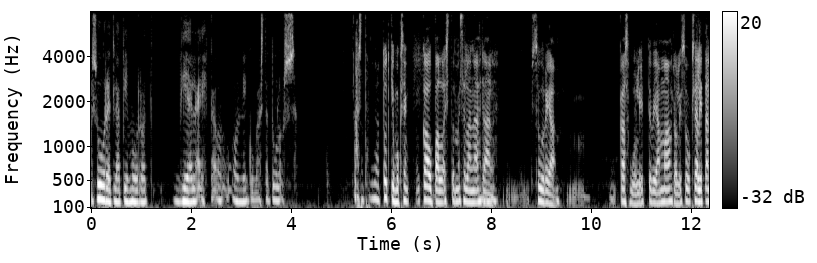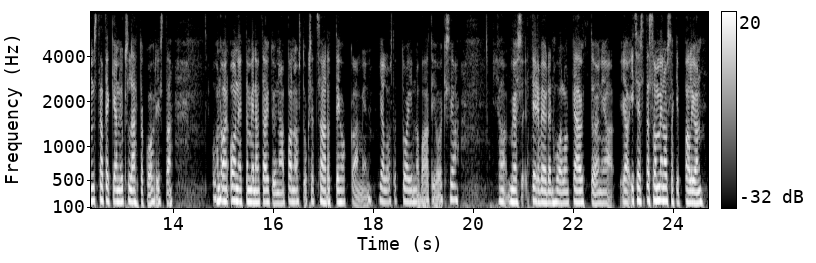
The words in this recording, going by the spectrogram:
suuret läpimurrot vielä ehkä on, on niin kuin vasta tulossa. Asta. Ja tutkimuksen kaupallistamisella nähdään suuria kasvuun liittyviä mahdollisuuksia. Eli tämän strategian yksi lähtökohdista on, on, on, että meidän täytyy nämä panostukset saada tehokkaammin jalostettua innovaatioiksi ja, ja myös terveydenhuollon käyttöön. Ja, ja itse asiassa tässä on menossakin paljon –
